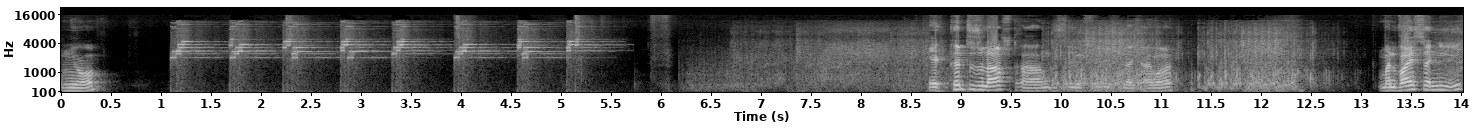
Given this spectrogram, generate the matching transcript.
Ja. Er könnte Solarstrahl haben, deswegen spiele ich gleich einmal. Man weiß ja nie.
